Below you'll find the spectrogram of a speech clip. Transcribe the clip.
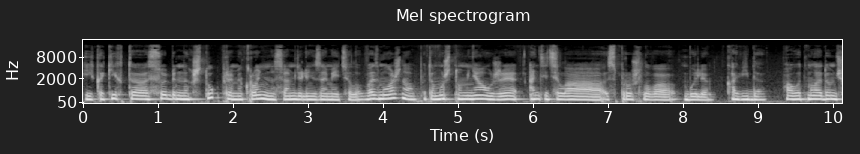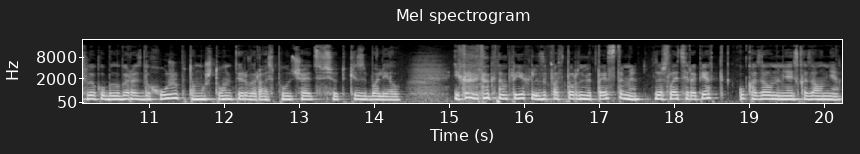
и каких-то особенных штук про микроне на самом деле не заметила. Возможно, потому что у меня уже антитела с прошлого были ковида. А вот молодому человеку было гораздо хуже, потому что он первый раз, получается, все-таки заболел. И когда к нам приехали за повторными тестами, зашла терапевт, указала на меня и сказала мне,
